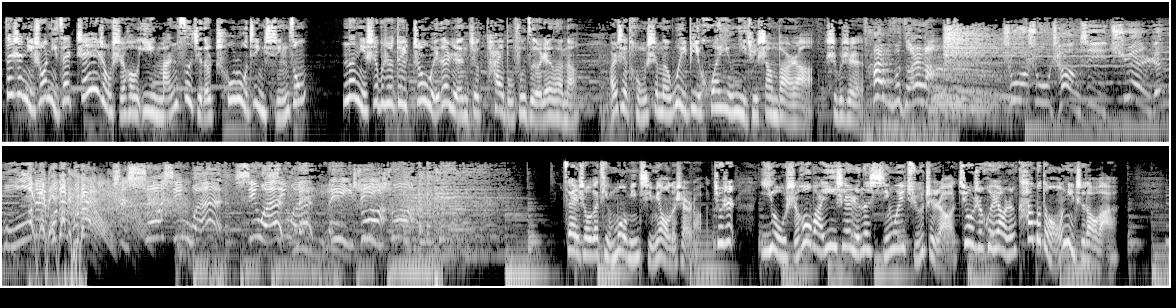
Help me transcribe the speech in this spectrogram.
但是你说你在这种时候隐瞒自己的出入境行踪，那你是不是对周围的人就太不负责任了呢？而且同事们未必欢迎你去上班啊，是不是？太不负责任了！说书唱戏劝人，不对不对不对，是说新闻，新闻美丽说。再说个挺莫名其妙的事儿啊，就是有时候吧，一些人的行为举止啊，就是会让人看不懂，你知道吧？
